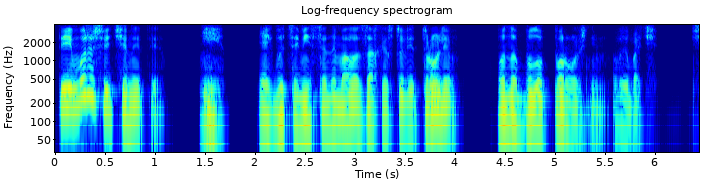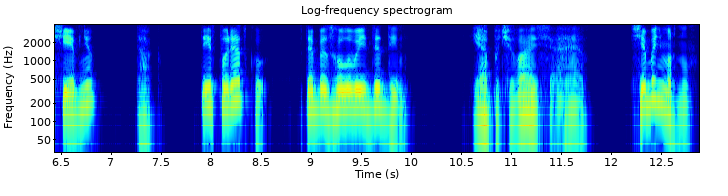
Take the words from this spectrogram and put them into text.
Ти можеш відчинити? Ні. Якби це місце не мало захисту від тролів, воно було б порожнім, вибач. Щебню? Так. Ти в порядку? В тебе з голови йде дим. Я почуваюся, ге. Щебень моргнув.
